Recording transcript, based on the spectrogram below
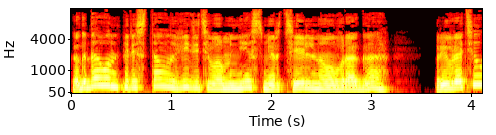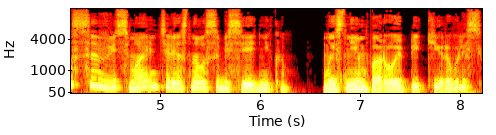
Когда он перестал видеть во мне смертельного врага, превратился в весьма интересного собеседника. Мы с ним порой пикировались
